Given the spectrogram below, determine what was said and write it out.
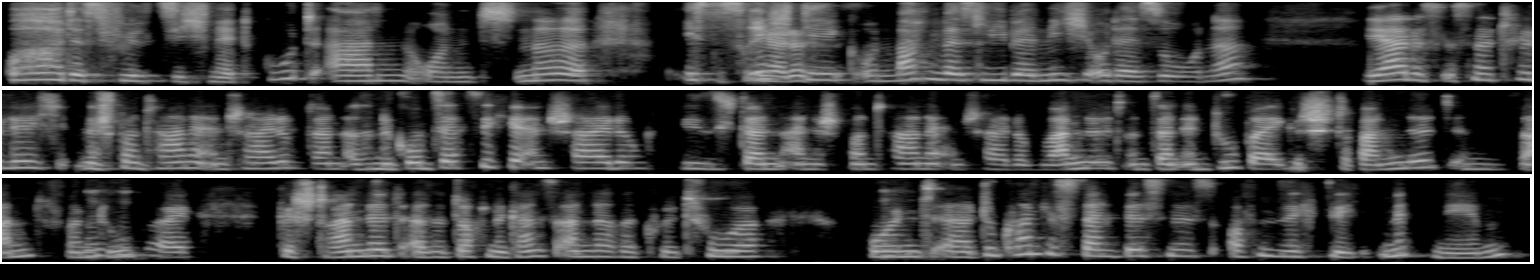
oh, das fühlt sich nicht gut an und ne, ist es richtig ja, und machen wir es lieber nicht oder so, ne? Ja, das ist natürlich eine spontane Entscheidung dann, also eine grundsätzliche Entscheidung, die sich dann eine spontane Entscheidung wandelt und dann in Dubai gestrandet, im Sand von mhm. Dubai gestrandet, also doch eine ganz andere Kultur. Und äh, du konntest dein Business offensichtlich mitnehmen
